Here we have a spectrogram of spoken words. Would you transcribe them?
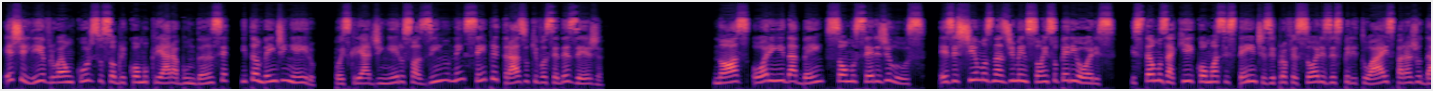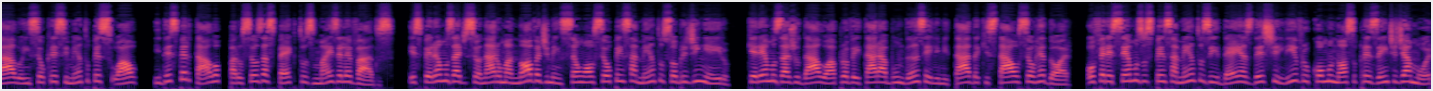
Este livro é um curso sobre como criar abundância e também dinheiro, pois criar dinheiro sozinho nem sempre traz o que você deseja. Nós, Orin e Daben, somos seres de luz. Existimos nas dimensões superiores. Estamos aqui como assistentes e professores espirituais para ajudá-lo em seu crescimento pessoal e despertá-lo para os seus aspectos mais elevados. Esperamos adicionar uma nova dimensão ao seu pensamento sobre dinheiro. Queremos ajudá-lo a aproveitar a abundância ilimitada que está ao seu redor. Oferecemos os pensamentos e ideias deste livro como nosso presente de amor.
